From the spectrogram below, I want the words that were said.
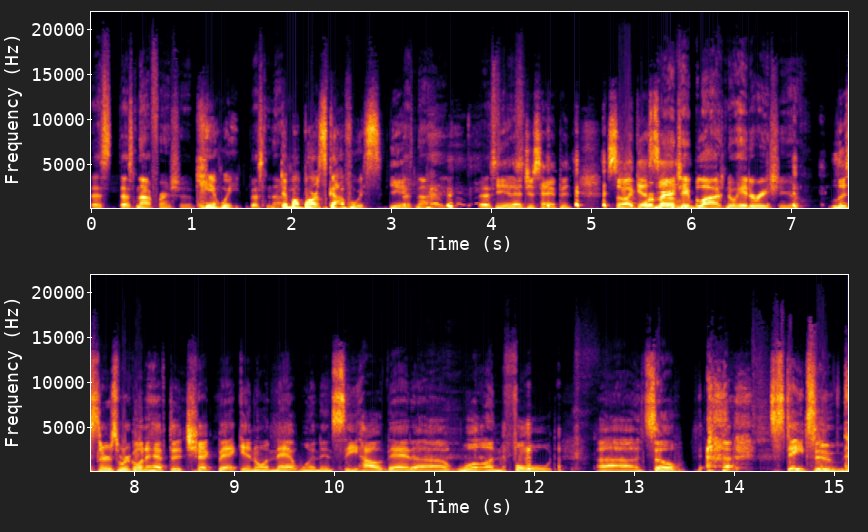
That's that's not friendship. Can't wait. That's not. In my Bart Scott voice. Yeah. That's not. it. That's Yeah, that just happened. So I guess We're Mary um, J. Blige. No hateration, yo. listeners, we're going to have to check back in on that one and see how that uh, will unfold. Uh, so stay tuned.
